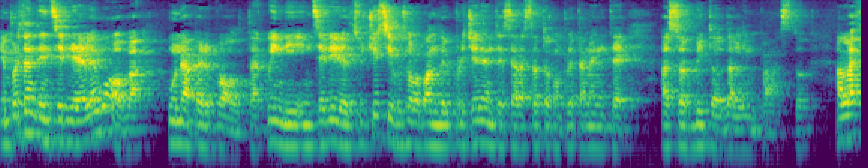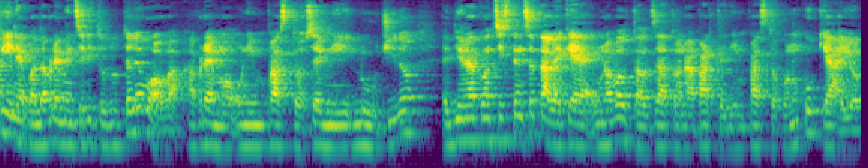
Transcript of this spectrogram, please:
È importante inserire le uova una per volta, quindi inserire il successivo solo quando il precedente sarà stato completamente assorbito dall'impasto. Alla fine, quando avremo inserito tutte le uova, avremo un impasto semi-lucido e di una consistenza tale che una volta alzato una parte di impasto con un cucchiaio,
